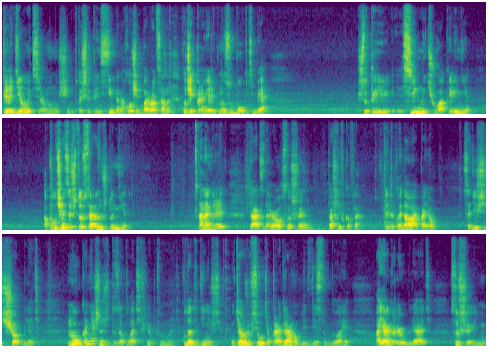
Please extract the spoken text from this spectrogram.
переделывает все равно мужчину, потому что это инстинкт, она хочет бороться, она хочет проверить на зубок тебя, что ты сильный чувак или нет. А получается, что сразу, что нет. Она говорит, так, здорово, слушай, пошли в кафе. Ты такой, давай, пойдем. Садишься, счет, блядь. Ну, конечно же, ты заплатишь, ёб твою мать. Куда ты денешься? У тебя уже все, у тебя программа, блядь, с детства в голове. А я говорю, блядь, слушай,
